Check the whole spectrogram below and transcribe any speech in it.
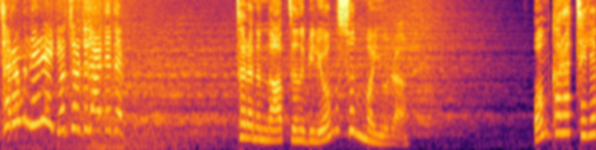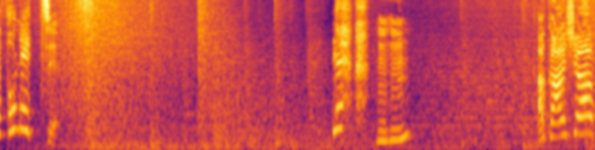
Taramı nereye götürdüler dedim. Tara'nın ne yaptığını biliyor musun Mayura? Omkar'a telefon etti. Ne? Hı hı. Akanşa!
